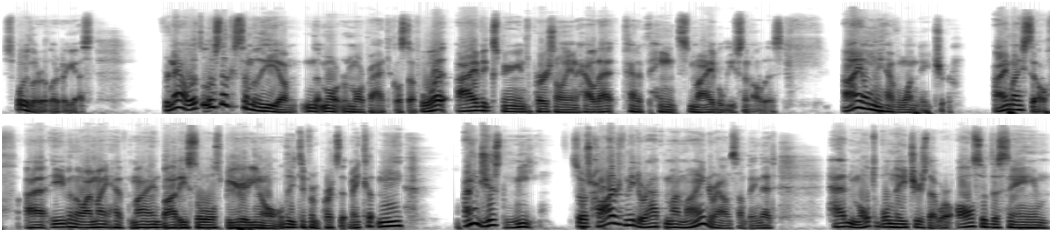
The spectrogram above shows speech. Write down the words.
Spoiler alert, I guess. For now, let's, let's look at some of the, um, the more, more practical stuff. What I've experienced personally and how that kind of paints my beliefs in all this. I only have one nature. I myself, I, even though I might have mind, body, soul, spirit, you know, all these different parts that make up me, I'm just me. So it's hard for me to wrap my mind around something that had multiple natures that were also the same,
